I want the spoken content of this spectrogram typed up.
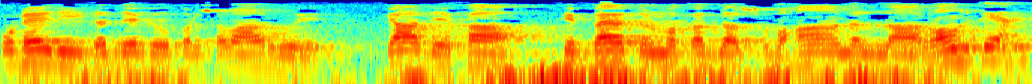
اٹھے جی گدے کے اوپر سوار ہوئے۔ کیا دیکھا کہ بیت المقدس سبحان اللہ رون کے ہیں؟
